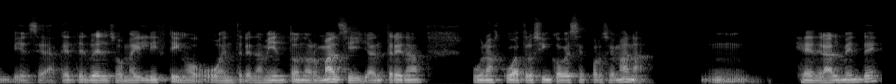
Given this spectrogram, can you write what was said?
bien sea kettlebells o weightlifting o, o entrenamiento normal, si ya entrenas unas cuatro o cinco veces por semana, mm, generalmente,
